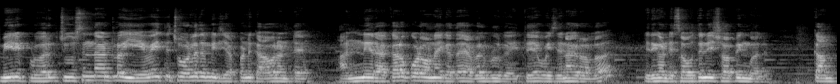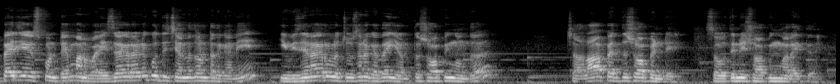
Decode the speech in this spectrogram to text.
మీరు ఇప్పుడు వరకు చూసిన దాంట్లో ఏవైతే చూడలేదో మీరు చెప్పండి కావాలంటే. అన్ని రకాలు కూడా ఉన్నాయి కదా అవైలబుల్గా అయితే విజయనగరంలో. ఎందుకంటే south Indian shopping mall compare చేసుకుంటే మన వైజాగ్లోనే కొద్ది చిన్నది ఉంటుంది కానీ ఈ విజయనగరంలో చూసాను కదా ఎంత షాపింగ్ ఉందో. చాలా పెద్ద షాప్ అండి సౌత్ ఇండియా షాపింగ్ మాల్ అయితే.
